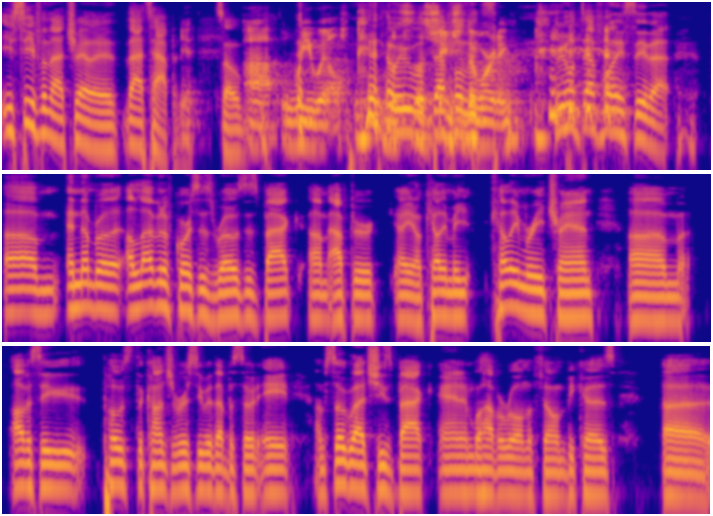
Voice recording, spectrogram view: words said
You see from that trailer, that's happening. Yeah. So uh, we will. We will let's change the definitely- wording. we will definitely see that. Um, and number 11, of course, is Rose is back, um, after, uh, you know, Kelly, Kelly Marie Tran, um, obviously post the controversy with episode eight. I'm so glad she's back and will have a role in the film because, uh,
